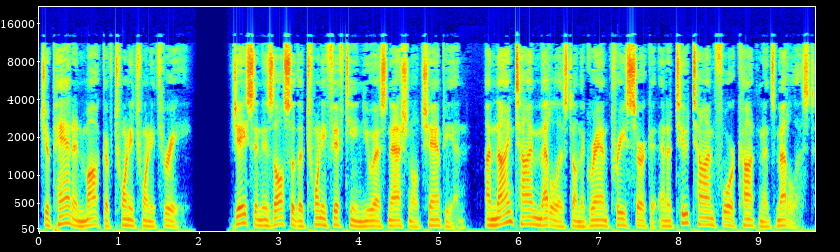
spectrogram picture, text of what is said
Japan in March of 2023. Jason is also the 2015 U.S. National Champion, a nine time medalist on the Grand Prix circuit and a two time Four Continents medalist.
